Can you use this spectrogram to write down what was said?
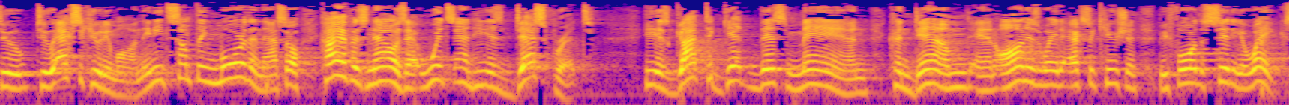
to, to execute him on. They need something more than that. So Caiaphas now is at wit's end. He is desperate. He has got to get this man condemned and on his way to execution before the city awakes.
